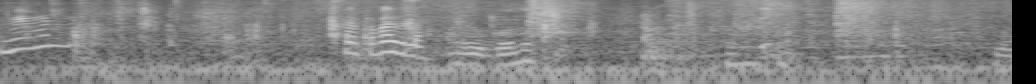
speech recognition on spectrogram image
मी म्हणलं सारखं बाजूला 뭐.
